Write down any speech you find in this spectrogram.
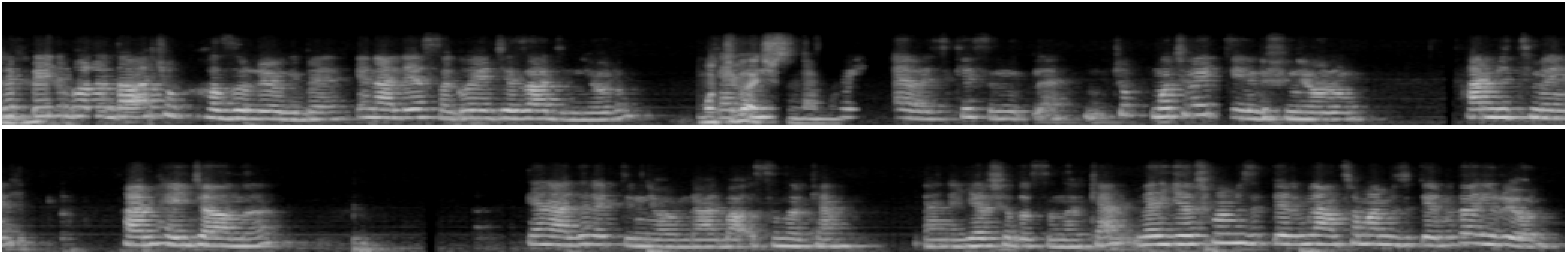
Rap beni böyle daha çok hazırlıyor gibi. Genelde ya Sago ya Ceza dinliyorum. Motive Yani- açısından mı? Evet, kesinlikle. Çok motive ettiğini düşünüyorum. Hem ritmi, hem heyecanı. Genelde rap dinliyorum galiba ısınırken. Yani yarışa da ısınırken. Ve yarışma müziklerimle antrenman müziklerimi de ayırıyorum.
